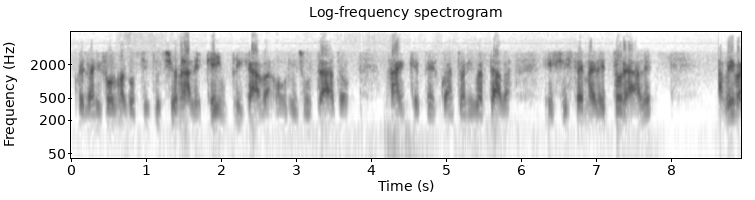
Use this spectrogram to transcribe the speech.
quella riforma costituzionale che implicava un risultato anche per quanto riguardava il sistema elettorale, aveva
